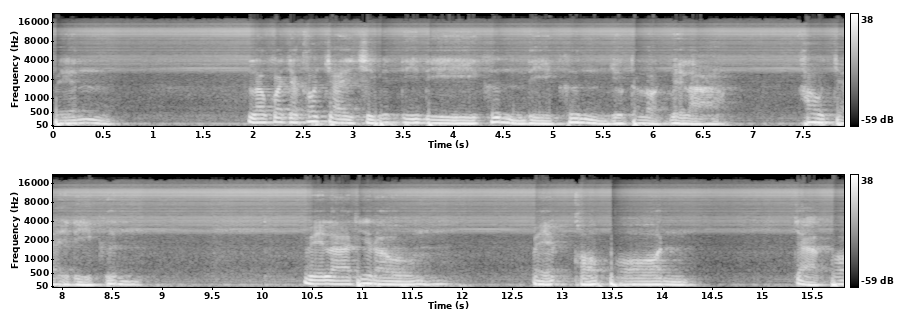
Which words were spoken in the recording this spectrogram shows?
เป็น เราก็จะเข้าใจชีวิตนี้ดีขึ้นดีขึ้นอยู่ตลอดเวลา เข้าใจดีขึ้น เวลาที่เราไปขอพร จากพ่อ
